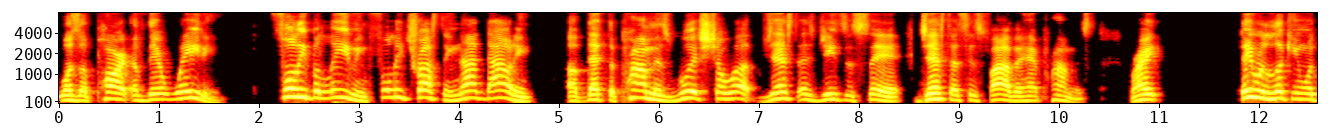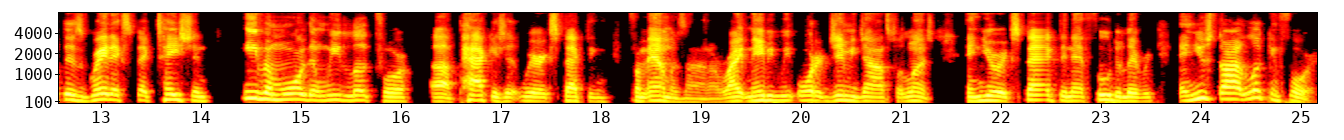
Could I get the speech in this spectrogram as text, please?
was a part of their waiting, fully believing, fully trusting, not doubting of that the promise would show up just as Jesus said, just as his father had promised, right? They were looking with this great expectation, even more than we look for a package that we're expecting from Amazon, all right? Maybe we ordered Jimmy John's for lunch and you're expecting that food delivery and you start looking for it.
